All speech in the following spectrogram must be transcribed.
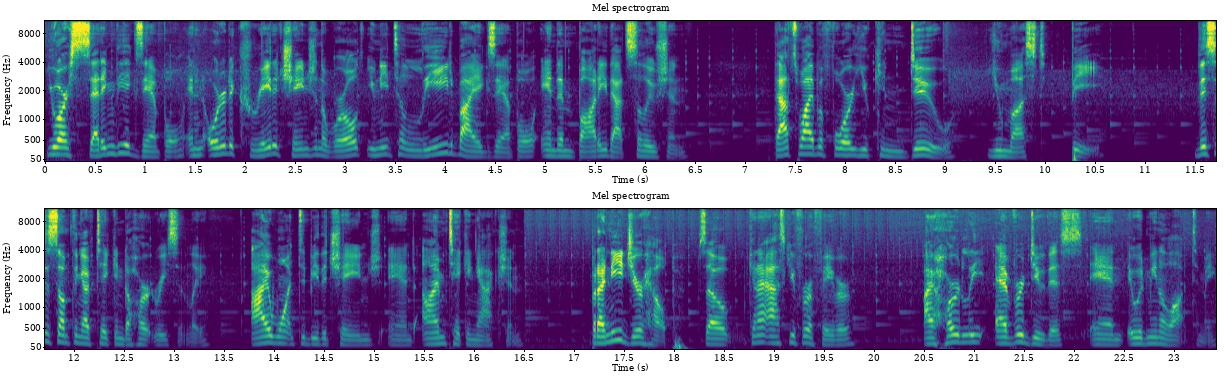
You are setting the example, and in order to create a change in the world, you need to lead by example and embody that solution. That's why before you can do, you must be. This is something I've taken to heart recently. I want to be the change and I'm taking action. But I need your help. So, can I ask you for a favor? I hardly ever do this, and it would mean a lot to me.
